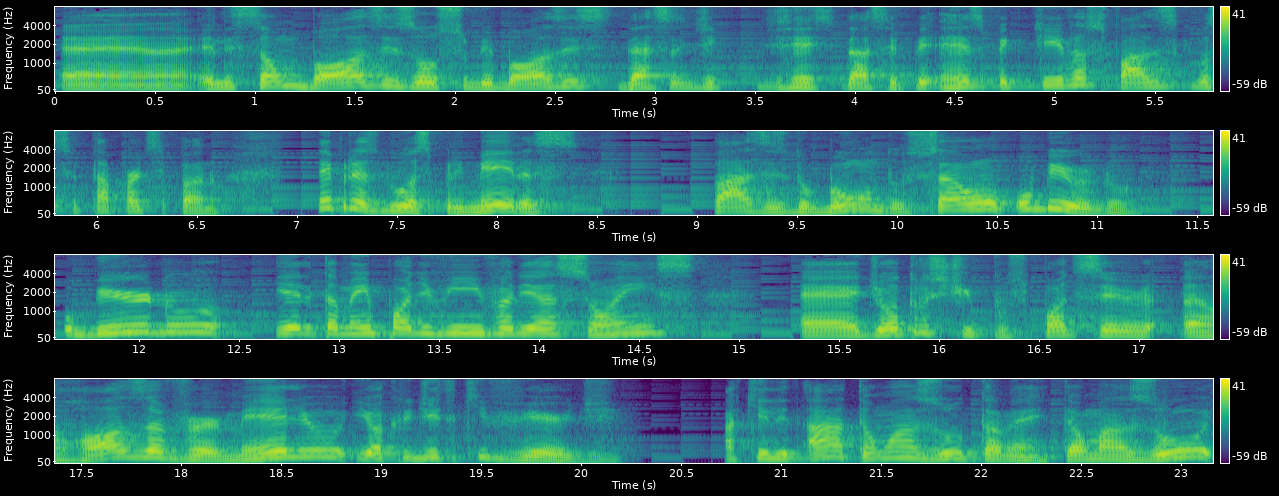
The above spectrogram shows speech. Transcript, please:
é, eles são bosses ou sub-bosses dessa, de, de, das respectivas fases que você está participando. Sempre as duas primeiras fases do mundo são o Birdo. O Birdo, e ele também pode vir em variações é, de outros tipos. Pode ser é, rosa, vermelho e eu acredito que verde. Aquele, ah, tem um azul também. Tem uma azul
